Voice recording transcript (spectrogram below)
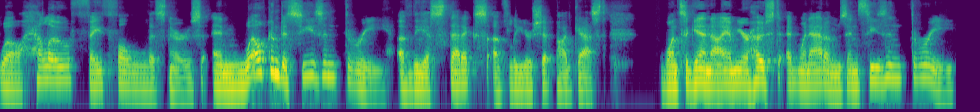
Well, hello, faithful listeners, and welcome to season three of the Aesthetics of Leadership podcast. Once again, I am your host, Edwin Adams, and season three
